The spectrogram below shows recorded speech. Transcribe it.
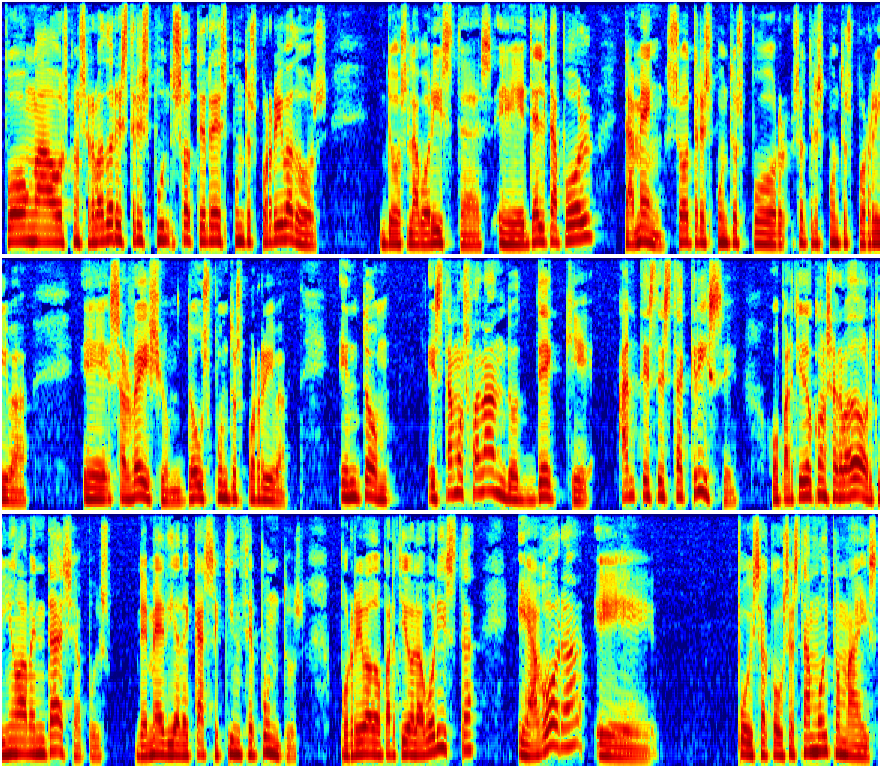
pon aos conservadores tres puntos, só tres puntos por riba dos dos laboristas. Eh, Delta Pol tamén só tres puntos por só tres puntos por riba. Eh, Salvation, dous puntos por riba. Entón, estamos falando de que antes desta crise o Partido Conservador tiña unha ventaxa pois de media de case 15 puntos por riba do Partido Laborista e agora eh, pois a cousa está moito máis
